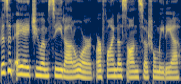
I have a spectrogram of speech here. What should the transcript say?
visit ahumc.org or find us on social media.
